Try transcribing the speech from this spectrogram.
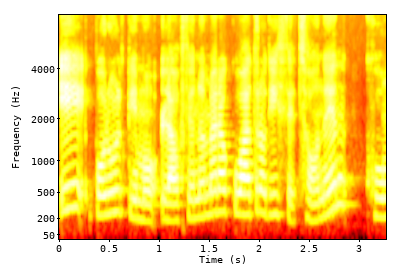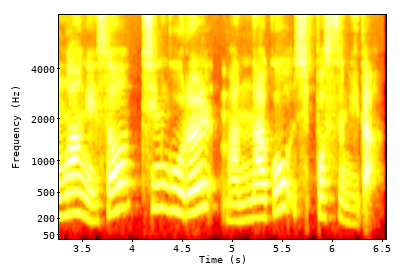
Y por último, la opción número 4 dice 저는 공항에서 친구를 만나고 싶었습니다.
